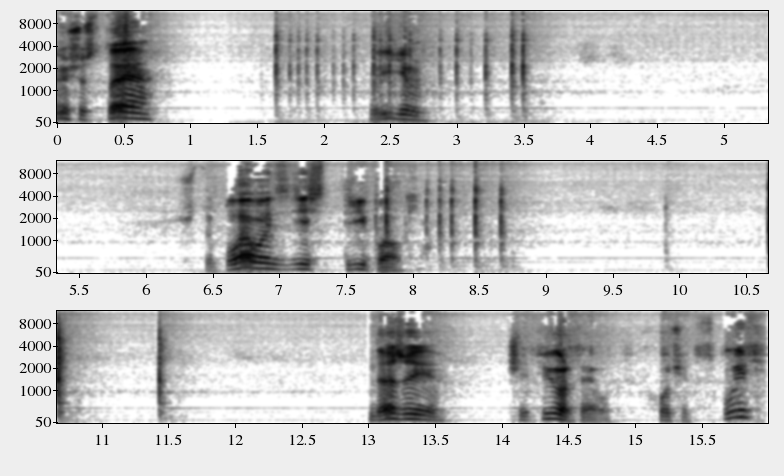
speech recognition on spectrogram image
Ну и шестая. Видим, что плавает здесь три палки. Даже четвертая вот хочет всплыть,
